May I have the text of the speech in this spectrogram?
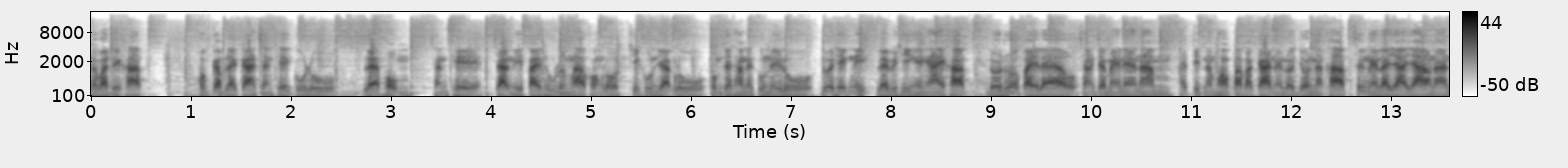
สวัสดีครับ พบกับรายการช่างเคกูรู และผมช่างเค จากนี้ไปทุกเรื่องราวของรถที่คุณอยากรู้ ผมจะทำให้คุณได้รู้ด้วยเทคนิคและวิธีง่ายๆครับ โดยทั่วไปแล้วช่างจะไม่แนะนำให้ติดน้ำหอมปรับอากาศในรถยนต์นะครับ ซึ่งในระยะยาวนั้น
